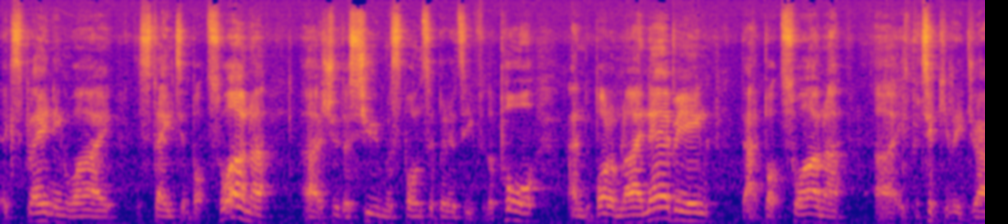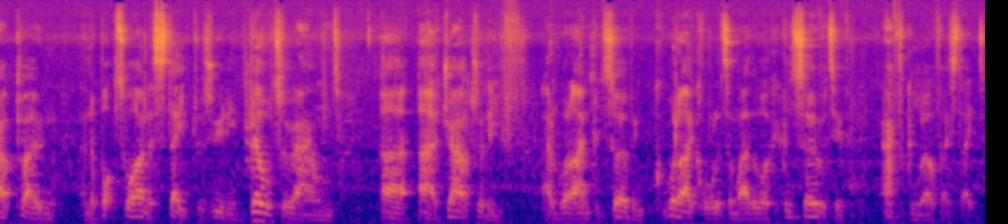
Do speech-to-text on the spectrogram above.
explaining why the state in Botswana uh, should assume responsibility for the poor, and the bottom line there being that Botswana uh, is particularly drought prone, and the Botswana state was really built around uh, uh, drought relief and what I'm conserving, what I call as in my other work, a conservative African welfare state.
